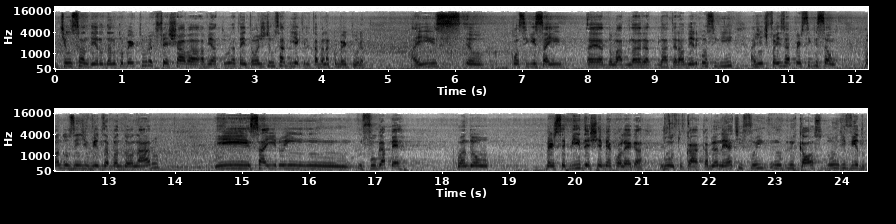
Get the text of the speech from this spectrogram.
e tinha um sandeiro dando cobertura que fechava a viatura. Até então a gente não sabia que ele estava na cobertura. Aí eu consegui sair é, do lado lateral dele, consegui, a gente fez a perseguição. Quando os indivíduos abandonaram e saíram em, em, em fuga a pé. Quando eu percebi, deixei minha colega junto com a caminhonete e fui no encalço do indivíduo.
